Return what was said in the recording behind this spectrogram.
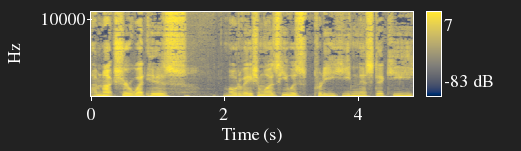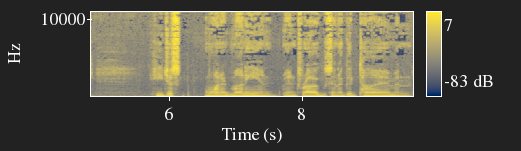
I'm not sure what his motivation was. He was pretty hedonistic. He he just wanted money and, and drugs and a good time and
